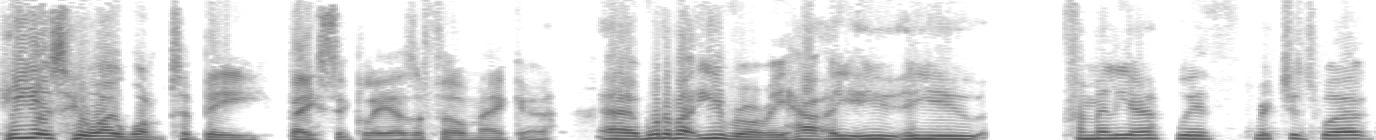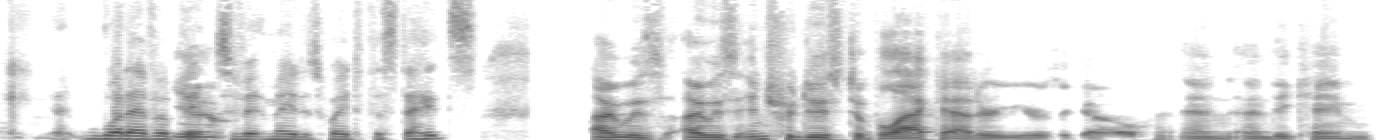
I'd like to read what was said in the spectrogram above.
he is who I want to be, basically, as a filmmaker. Uh, what about you, Rory? How are you? Are you familiar with Richard's work? Whatever Yeah. bits of it made its way to the states. I was I was introduced to Blackadder years ago, and and became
